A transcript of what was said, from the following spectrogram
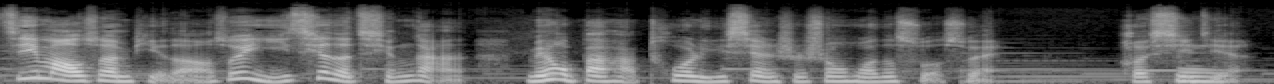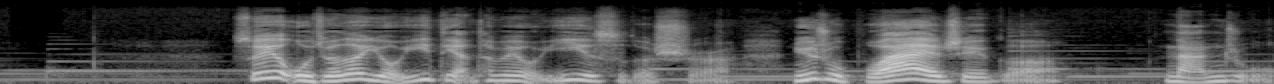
鸡毛蒜皮的，所以一切的情感没有办法脱离现实生活的琐碎和细节。所以我觉得有一点特别有意思的是，女主不爱这个男主，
